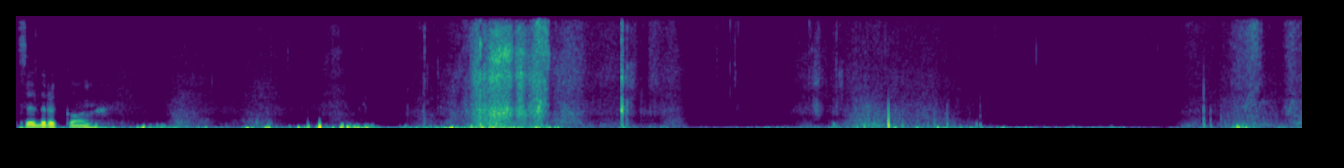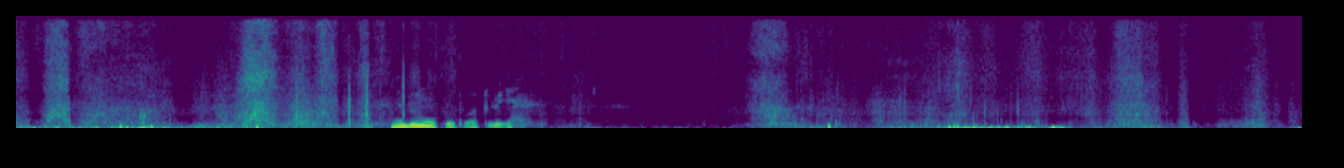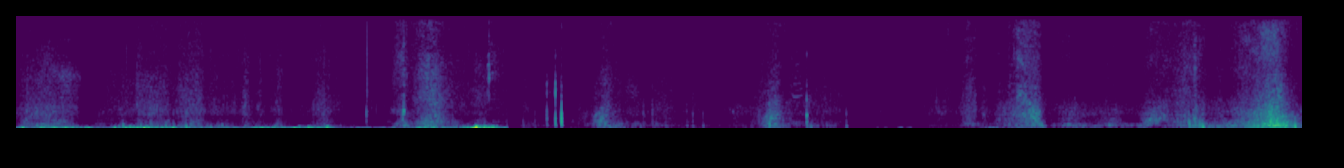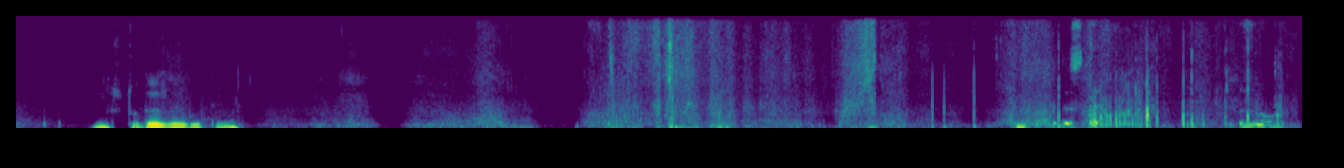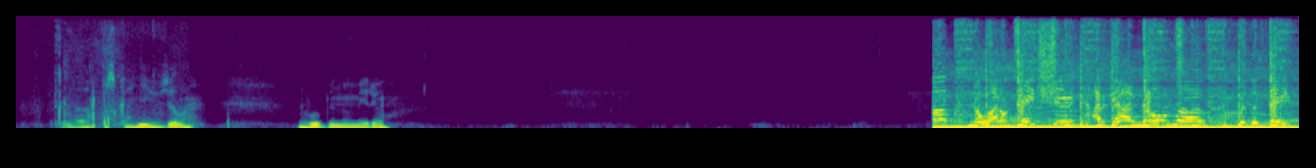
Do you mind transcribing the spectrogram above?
Це дракон. Я думав, плотва клює. Ну что да, заглотила. Достать. Знову це на опусканні взяла. Глибину міряв. No, I don't take shit. I've got no love for the fakeness.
